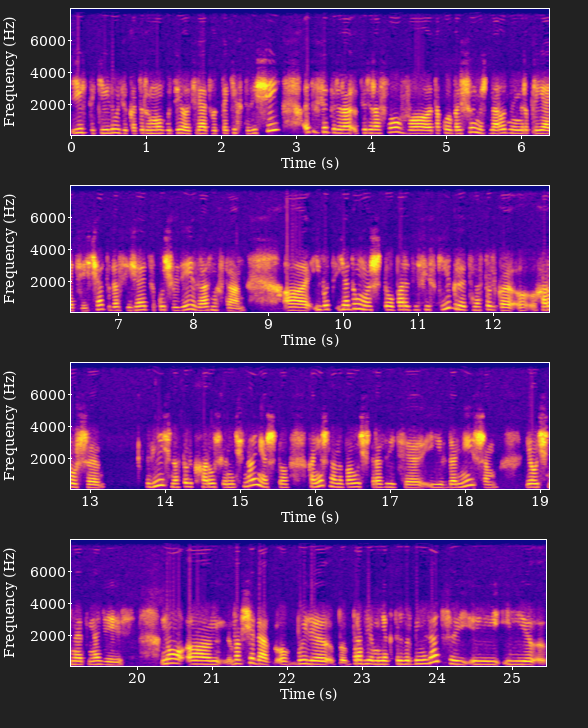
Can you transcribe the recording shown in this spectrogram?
есть такие люди, которые могут делать ряд вот таких-то вещей, это все переросло в э, такое большое международное мероприятие. Сейчас туда съезжается куча людей из разных стран. А, И вот я думаю, что парадельфийские игры это настолько э, хорошая вещь, настолько хорошее начинание, что, конечно, оно получит развитие и в дальнейшем. Я очень на это надеюсь. Но э, вообще, да, были проблемы некоторые в организации, и, и э,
